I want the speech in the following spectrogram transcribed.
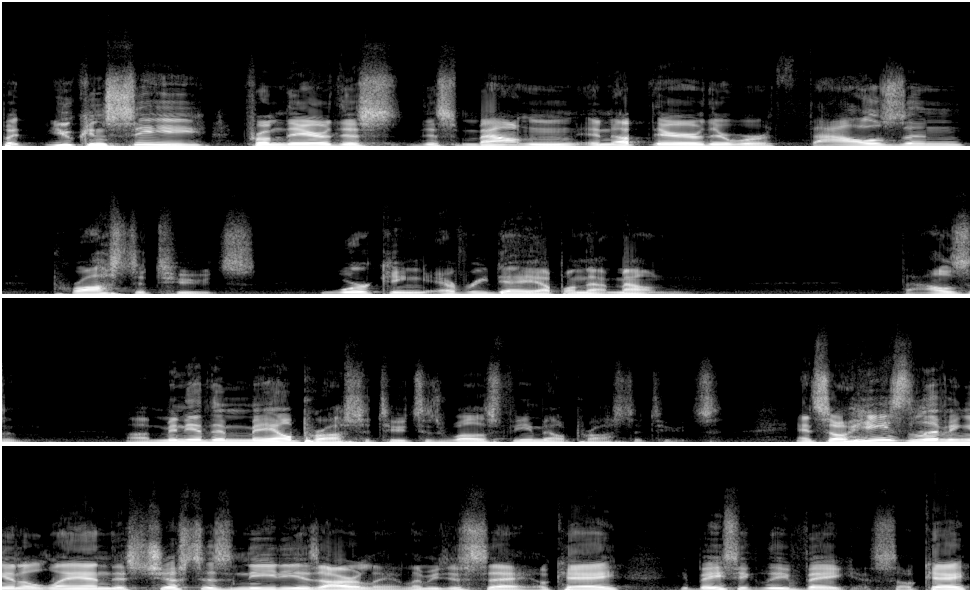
But you can see from there this, this mountain, and up there, there were thousand prostitutes working every day up on that mountain. Thousand. Uh, many of them male prostitutes as well as female prostitutes. And so he's living in a land that's just as needy as our land, let me just say, okay? He basically Vegas, okay?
